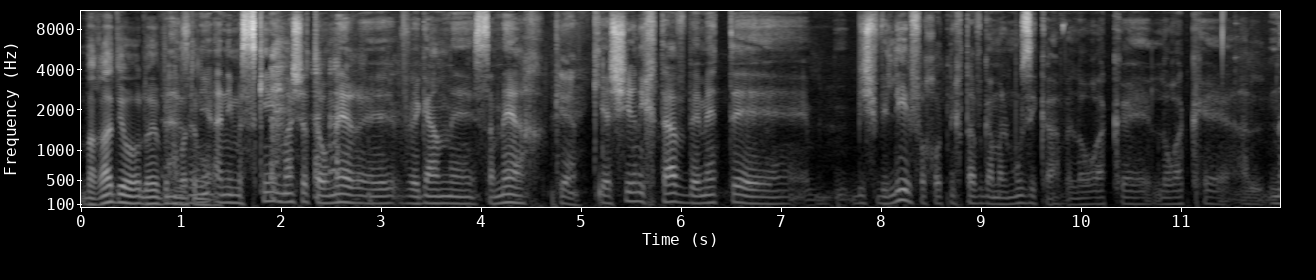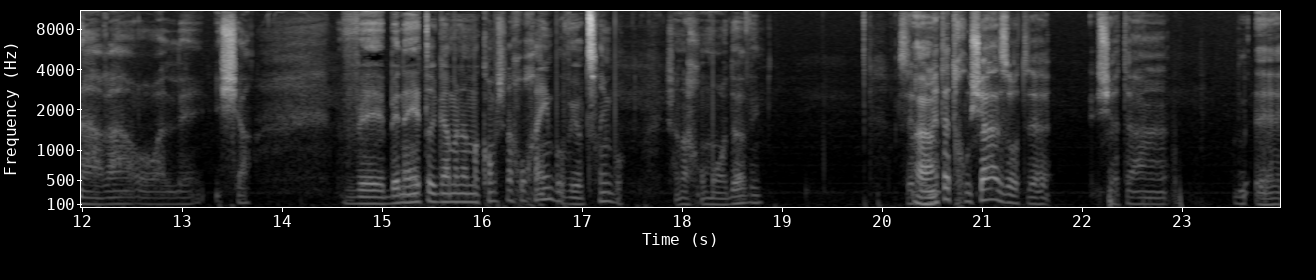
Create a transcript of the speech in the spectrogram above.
ברדיו לא יבינו מה אז אתם אני, אומרים. אני מסכים עם מה שאתה אומר, אה, וגם אה, שמח, כן. כי השיר נכתב באמת, אה, בשבילי לפחות, נכתב גם על מוזיקה, ולא רק, לא רק על נערה או על אישה. ובין היתר גם על המקום שאנחנו חיים בו ויוצרים בו, שאנחנו מאוד אוהבים. זה. באמת התחושה הזאת, שאתה אה,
